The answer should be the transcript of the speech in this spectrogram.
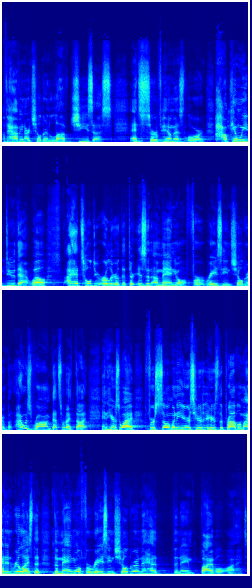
of having our children love Jesus and serve Him as Lord. How can we do that? Well, I had told you earlier that there isn't a manual for raising children, but I was wrong. That's what I thought. And here's why. For so many years, here, here's the problem I didn't realize that the manual for raising children had the name Bible on it.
